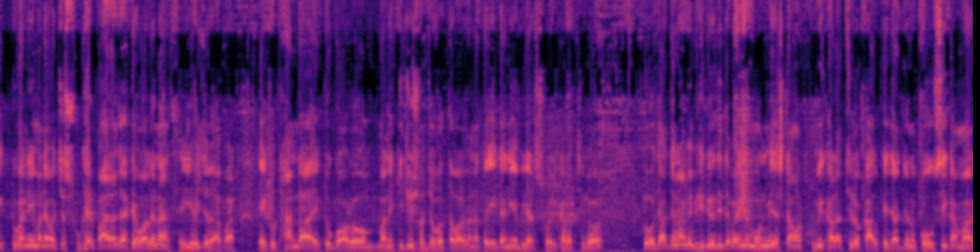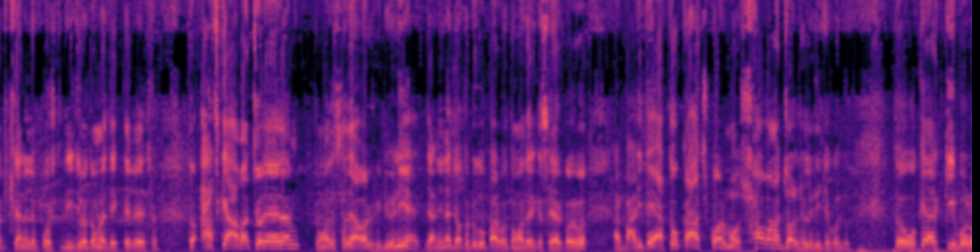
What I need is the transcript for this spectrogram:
একটুখানি মানে হচ্ছে সুখের পায়রা যাকে বলে না, সেই হয়েছে ব্যাপার। একটু ঠান্ডা, একটু গরম মানে কিছুই সহ্য করতে পারবে না। তো এটা নিয়ে বিরাট শরীর খারাপ ছিল। তো যার জন্য আমি ভিডিও দিতে পারিনি, মন মেজাজটা আমার খুবই খারাপ ছিল। কালকে যার জন্য কৌশিক আমার চ্যানেলে পোস্ট দিয়েছিল, তোমরা দেখতে পেয়েছ। তো আজকে আবার চলে এলাম, তোমাদের সাথে আবার ভিডিও নিয়ে। জানি না যতটুকু পারব তোমাদেরকে শেয়ার করব। আর বাড়িতে এত কাজকর্ম, সব আমার জল ঢেলে দিয়েছে গলু তো ওকে আর কি বলব,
